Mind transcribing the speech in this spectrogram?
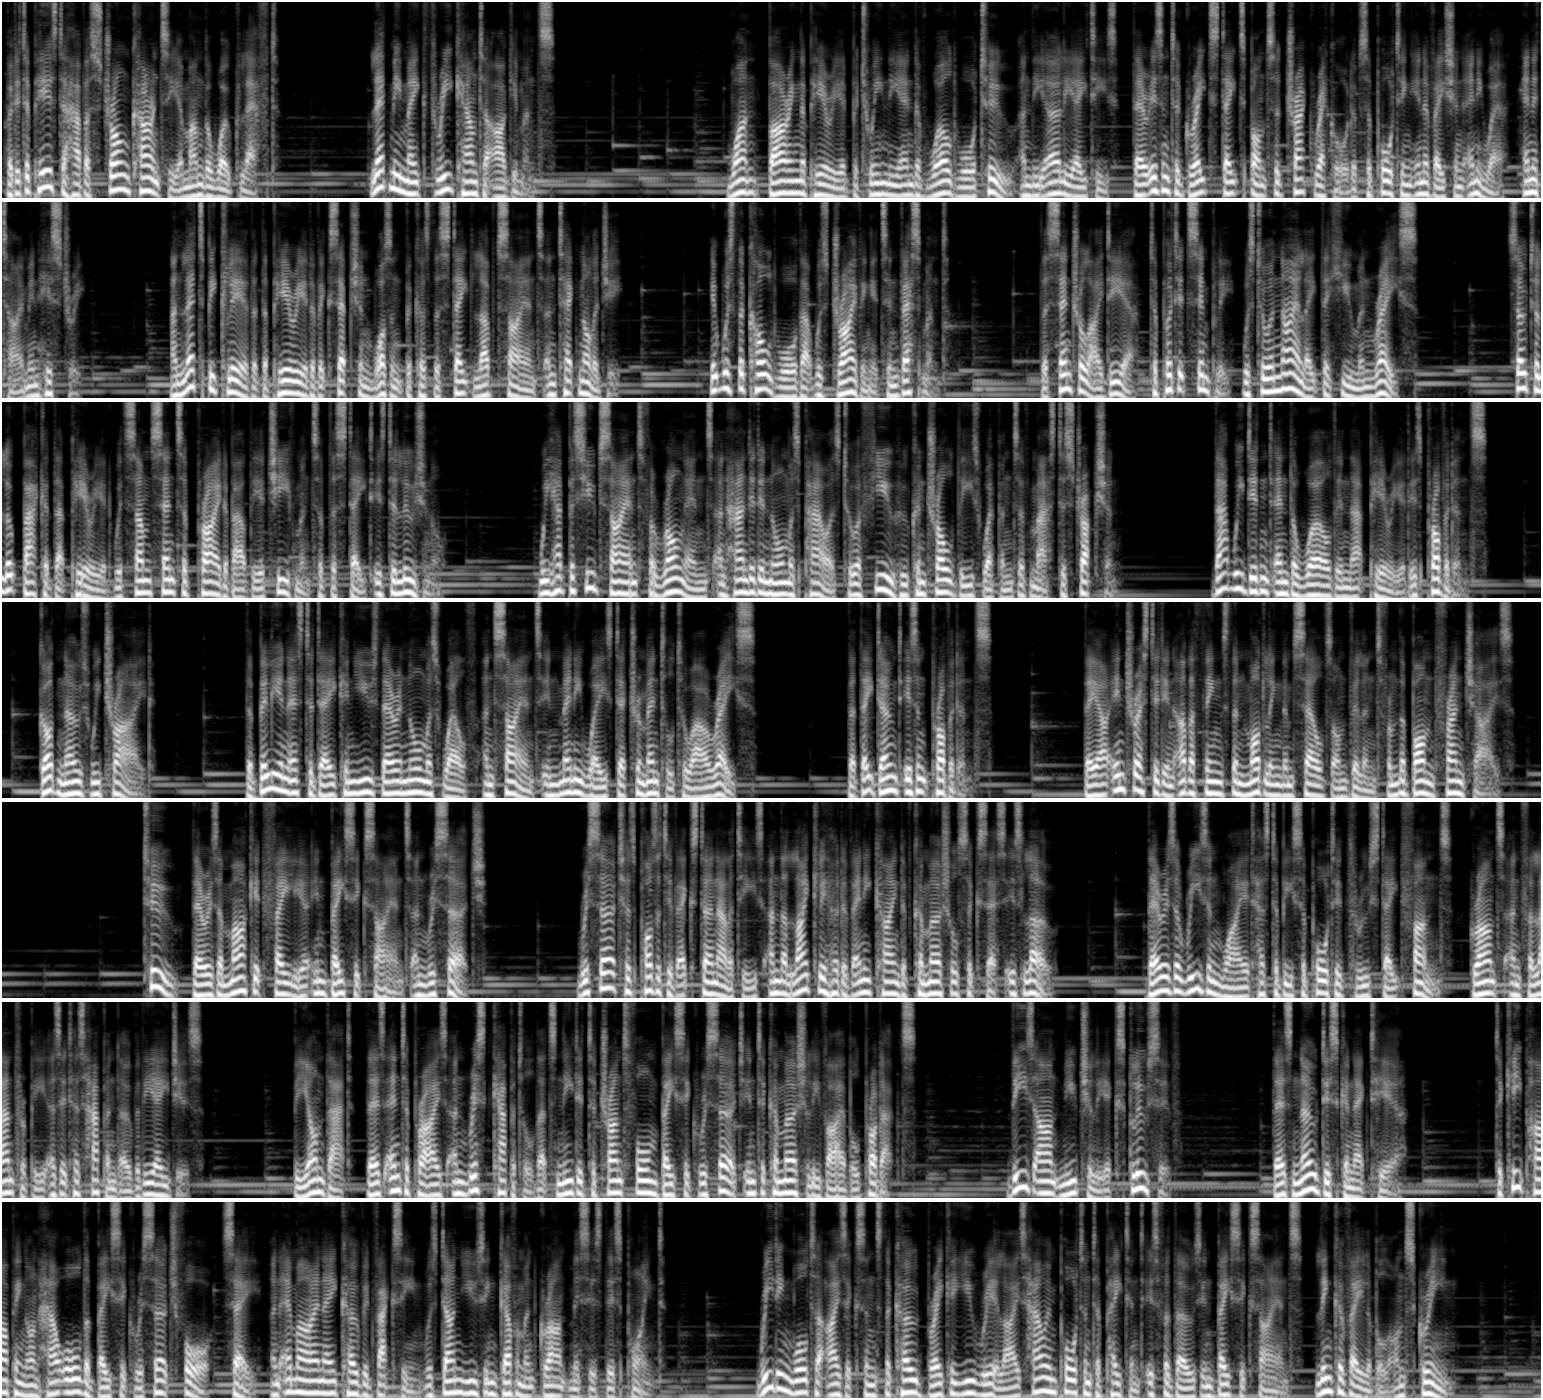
But it appears to have a strong currency among the woke left. Let me make three counter arguments. 1. Barring the period between the end of World War II and the early 80s, there isn't a great state sponsored track record of supporting innovation anywhere, anytime in history. And let's be clear that the period of exception wasn't because the state loved science and technology. It was the Cold War that was driving its investment. The central idea, to put it simply, was to annihilate the human race. So to look back at that period with some sense of pride about the achievements of the state is delusional. We had pursued science for wrong ends and handed enormous powers to a few who controlled these weapons of mass destruction. That we didn't end the world in that period is providence. God knows we tried. The billionaires today can use their enormous wealth and science in many ways detrimental to our race. That they don't isn't providence. They are interested in other things than modeling themselves on villains from the Bond franchise. 2. There is a market failure in basic science and research. Research has positive externalities and the likelihood of any kind of commercial success is low. There is a reason why it has to be supported through state funds, grants, and philanthropy as it has happened over the ages. Beyond that, there's enterprise and risk capital that's needed to transform basic research into commercially viable products. These aren't mutually exclusive. There's no disconnect here. To keep harping on how all the basic research for, say, an mRNA COVID vaccine was done using government grant misses this point. Reading Walter Isaacson's The Code Breaker, you realize how important a patent is for those in basic science. Link available on screen.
